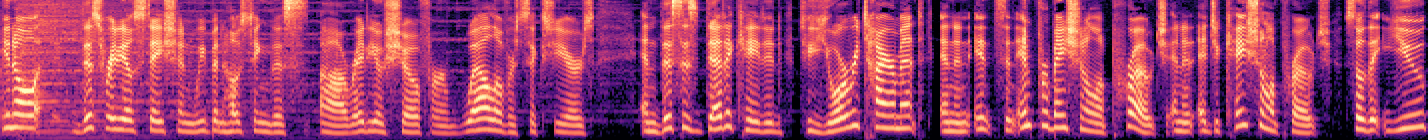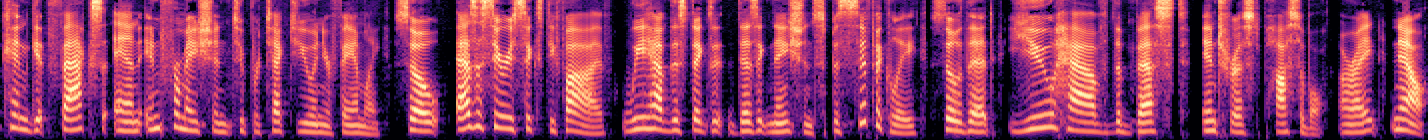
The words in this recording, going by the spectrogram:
You know, this radio station, we've been hosting this uh, radio show for well over six years and this is dedicated to your retirement and an, it's an informational approach and an educational approach so that you can get facts and information to protect you and your family. So as a Series 65, we have this de- designation specifically so that you have the best interest possible. All right. Now,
